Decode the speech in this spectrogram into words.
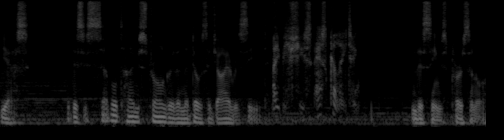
Yes. but this is several times stronger than the dosage I received. Maybe she's escalating. This seems personal.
